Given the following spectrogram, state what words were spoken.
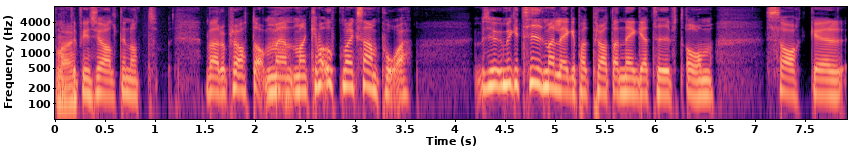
Nej. Att det finns ju alltid något värde att prata om. Men man kan vara uppmärksam på hur mycket tid man lägger på att prata negativt om saker,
